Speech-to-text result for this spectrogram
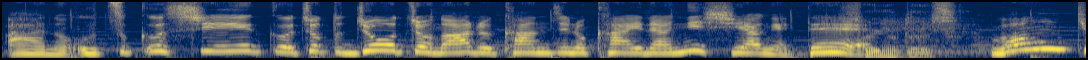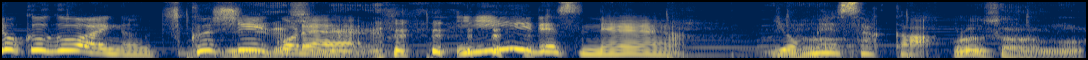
あの美しくちょっと情緒のある感じの階段に仕上げて。湾曲具合が美しいこれ。ね。いいですね嫁坂。ホランさんあの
